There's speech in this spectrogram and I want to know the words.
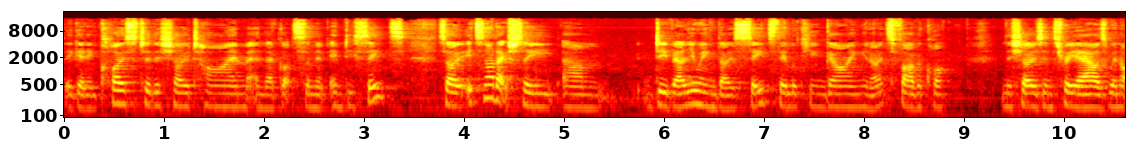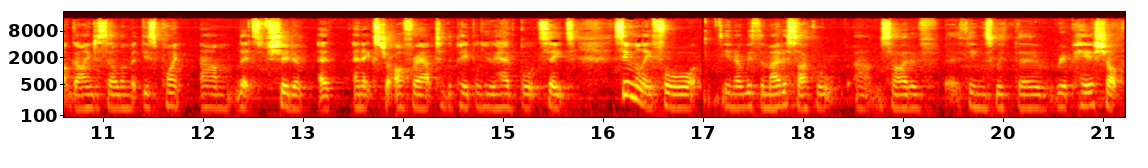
They're getting close to the show time, and they've got some empty seats. So it's not actually um, devaluing those seats. They're looking and going, you know, it's five o'clock the show's in three hours, we're not going to sell them at this point. Um, let's shoot a, a, an extra offer out to the people who have bought seats. Similarly, for you know, with the motorcycle um, side of uh, things, with the repair shop,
